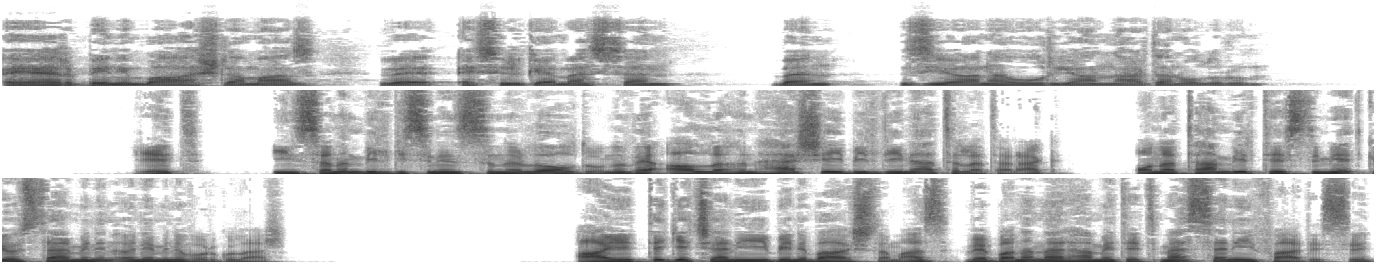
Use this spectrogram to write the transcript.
Eğer beni bağışlamaz ve esirgemezsen, ben ziyana uğrayanlardan olurum. Ayet, insanın bilgisinin sınırlı olduğunu ve Allah'ın her şeyi bildiğini hatırlatarak, ona tam bir teslimiyet göstermenin önemini vurgular. Ayette geçen iyi beni bağışlamaz ve bana merhamet etmezsen ifadesi,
